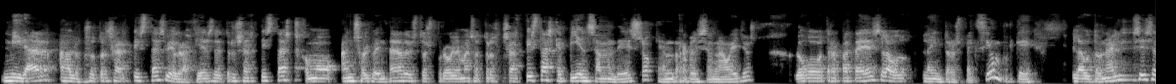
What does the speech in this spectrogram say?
mirar a los otros artistas, biografías de otros artistas, cómo han solventado estos problemas otros artistas que piensan de eso, que han reflexionado ellos. Luego otra pata es la, introspección, porque el autoanálisis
